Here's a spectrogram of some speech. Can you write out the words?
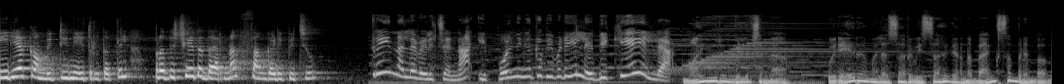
area committee നേതൃത്വത്തിൽ പ്രതിഷേധ ധർണ സംഘടിപ്പിച്ചു. ഇത്രയും നല്ല വെളിച്ചെണ്ണ ഇപ്പോൾ നിങ്ങൾക്ക് വിപണിയിൽ ലഭിക്കുകയില്ല മയൂരം വെളിച്ചെണ്ണ ഒരേറെമല സർവീസ് സഹകരണ ബാങ്ക് സംരംഭം.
